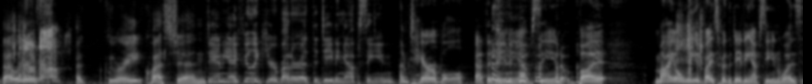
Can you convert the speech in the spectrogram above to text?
that I don't was know. a great question. Danny, I feel like you're better at the dating app scene. I'm terrible at the dating app scene, but my only advice for the dating app scene was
